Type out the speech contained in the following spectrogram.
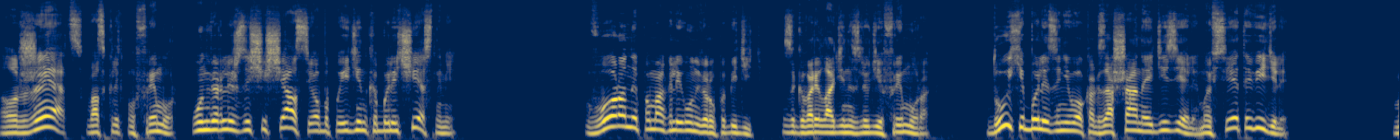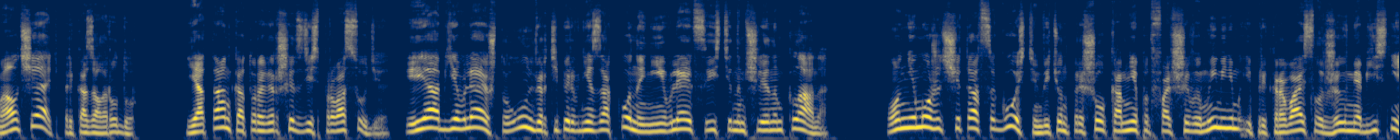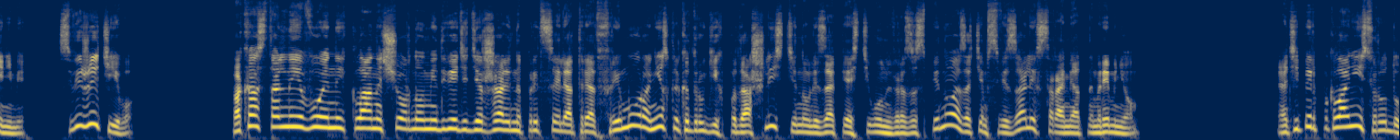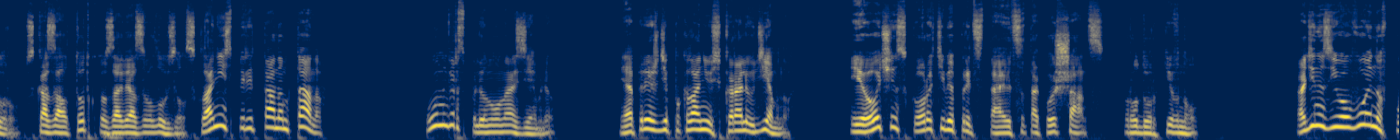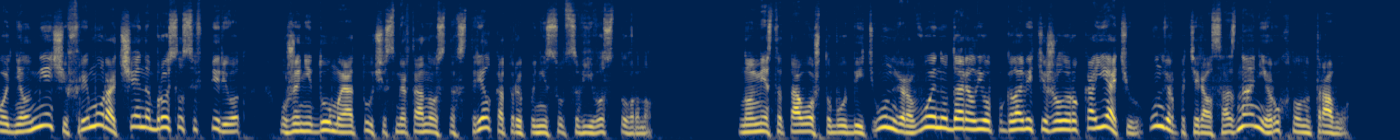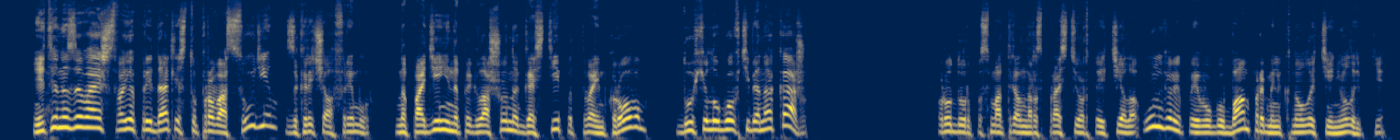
«Лжец!» — воскликнул Фримур. «Унвер лишь защищался, и оба поединка были честными». «Вороны помогли Унверу победить», — заговорил один из людей Фримура. «Духи были за него, как за Шана и Дизеля. Мы все это видели». «Молчать», — приказал Рудур. «Я Тан, который вершит здесь правосудие, и я объявляю, что Унвер теперь вне закона и не является истинным членом клана. Он не может считаться гостем, ведь он пришел ко мне под фальшивым именем и прикрываясь лживыми объяснениями. Свяжите его». Пока остальные воины клана Черного Медведя держали на прицеле отряд Фримура, несколько других подошли, стянули запястье Унвера за спиной, а затем связали их сыромятным ремнем. «А теперь поклонись Рудуру», — сказал тот, кто завязывал узел. «Склонись перед Таном Танов». Унвер сплюнул на землю. «Я прежде поклонюсь королю демонов. И очень скоро тебе представится такой шанс», — Рудур кивнул. Один из его воинов поднял меч, и Фримур отчаянно бросился вперед, уже не думая о туче смертоносных стрел, которые понесутся в его сторону. Но вместо того, чтобы убить Унвера, воин ударил его по голове тяжелой рукоятью, Унвер потерял сознание и рухнул на траву. «И ты называешь свое предательство правосудием?» — закричал Фримур. «Нападение на приглашенных гостей под твоим кровом? Духи лугов тебя накажут!» Рудур посмотрел на распростертое тело Унвера, и по его губам промелькнула тень улыбки.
